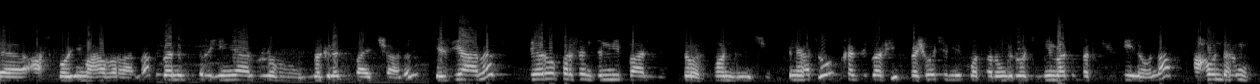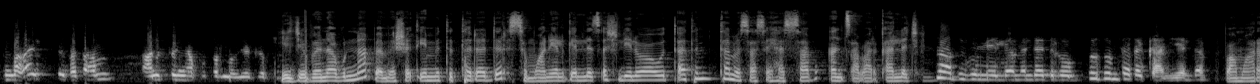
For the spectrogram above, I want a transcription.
የአስጎብኚ ማህበር አለ። በንጽጽር ይሄን ያህል ብሎ መግለጽ ባይቻልም የዚህ ዓመት zero percent የሚባል ሆን የሚችል ምክንያቱም ከዚህ በፊት በሺዎች የሚቆጠሩ እንግዶች የሚመጡበት ጊዜ ነው እና አሁን ደግሞ ስናይ በጣም አነስተኛ ቁጥር ነው የገቡ። የጀበና ቡና በመሸጥ የምትተዳደር ስሟን ያልገለጸች ሌላዋ ወጣትም ተመሳሳይ ሀሳብ አንጸባርቃለች። ብዙም የለም እንደ ድሮ ብዙም ተጠቃሚ የለም። በአማራ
